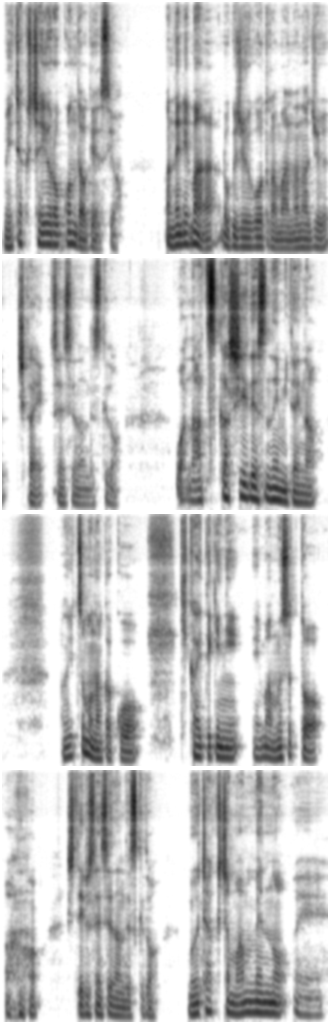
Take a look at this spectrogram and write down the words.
めちゃくちゃ喜んだわけですよ。まあ、年齢まあ65とかまあ70近い先生なんですけど、わ、懐かしいですね、みたいな。あのいつもなんかこう、機械的に、えまあ、むすっと、あの、している先生なんですけど、むちゃくちゃ満面の、えーえー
